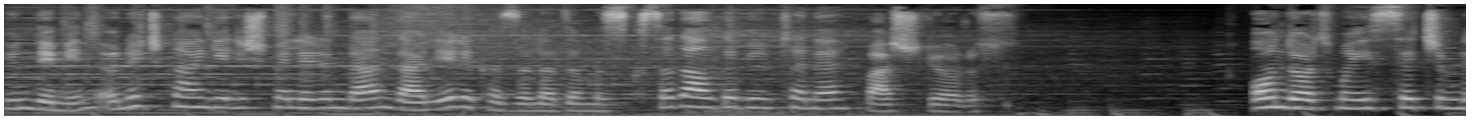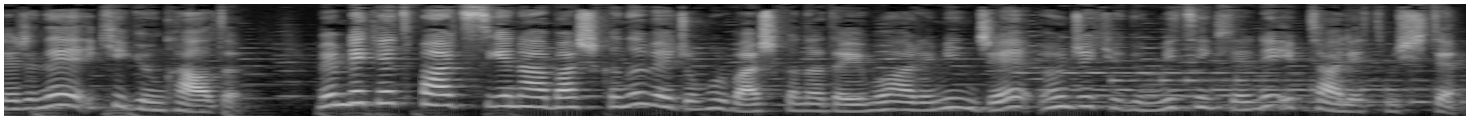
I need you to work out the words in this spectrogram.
Gündemin öne çıkan gelişmelerinden derleyerek hazırladığımız Kısa Dalga bültene başlıyoruz. 14 Mayıs seçimlerine iki gün kaldı. Memleket Partisi Genel Başkanı ve Cumhurbaşkanı adayı Muharrem İnce önceki gün mitinglerini iptal etmişti.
